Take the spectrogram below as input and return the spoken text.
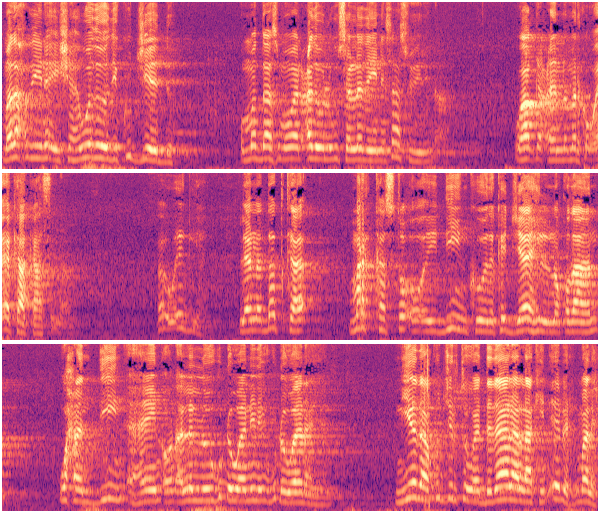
madaxdiina ay shahwadoodii ku jeedo ummaddaas ma waan cadow lagu salladaynin saasuu yidhi nacam waaqiceenna marka u ekaa kaas nacam. Waa u egyahay leanna dadka mar kasta oo ay diinkooda ka jaahil noqdaan waxaan diin ahayn oon alle loogu dhowaan inay ugu dhowaanayaan niyadaa ku jirto waa dadaalaa laakiin eber ma leh.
